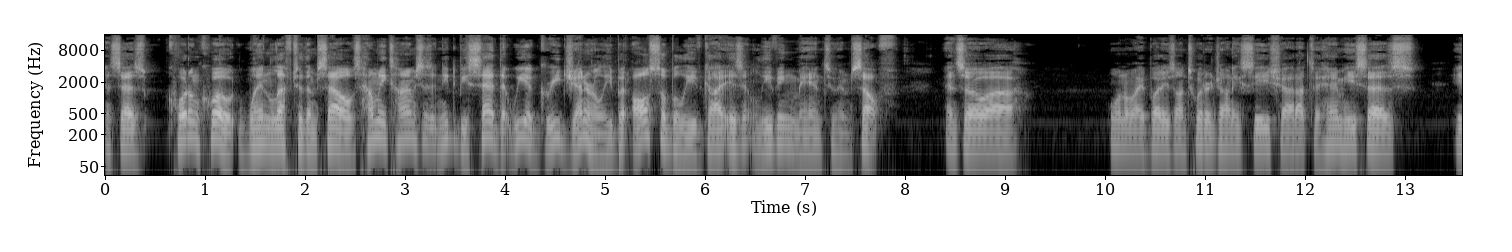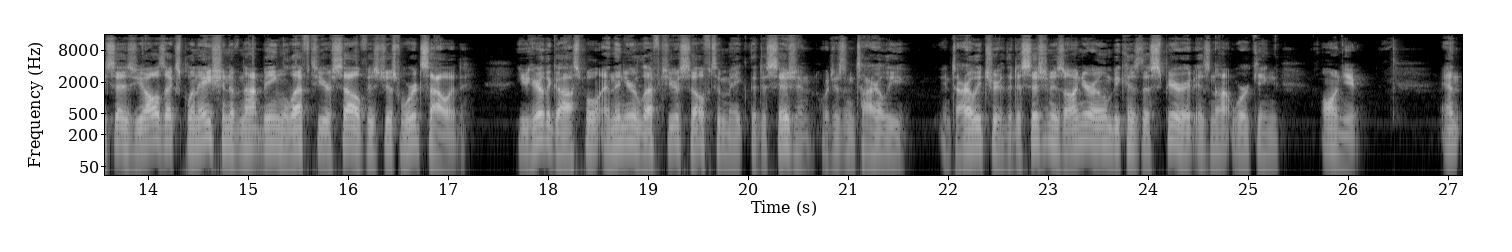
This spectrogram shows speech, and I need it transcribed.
and says, quote unquote, when left to themselves, how many times does it need to be said that we agree generally, but also believe God isn't leaving man to himself? And so, uh, one of my buddies on Twitter, Johnny C, shout out to him. He says, he says, y'all's explanation of not being left to yourself is just word salad. You hear the gospel, and then you're left to yourself to make the decision, which is entirely, entirely true. The decision is on your own because the Spirit is not working on you. And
